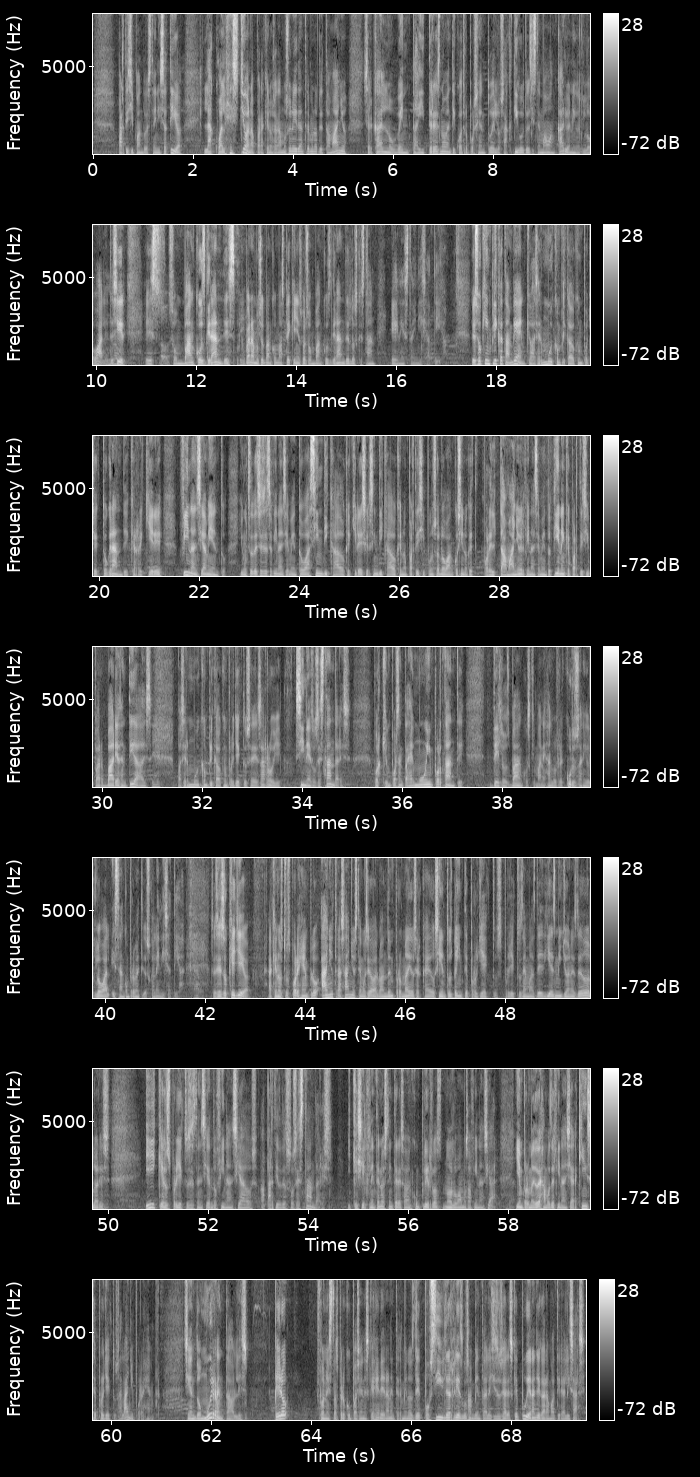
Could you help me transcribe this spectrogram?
participando de esta iniciativa, la cual gestiona, para que nos hagamos una idea en términos de tamaño, cerca del 93-94% de los activos del sistema bancario a nivel global. Es decir, es, son bancos grandes, porque bueno, hay muchos bancos más pequeños, pero son bancos grandes los que están en esta iniciativa. ¿Eso qué implica también? Que va a ser muy complicado que un proyecto grande que requiere financiamiento, y muchas veces ese financiamiento va sindicado, ¿qué quiere decir sindicado? Que no participa un solo banco, sino que por el tamaño del financiamiento tienen que participar varias entidades, va a ser muy complicado que un proyecto se desarrolle sin esos estándares, porque un porcentaje muy importante de los bancos que manejan los recursos a nivel global están comprometidos con la iniciativa. Entonces, ¿eso qué lleva? a que nosotros, por ejemplo, año tras año estemos evaluando en promedio cerca de 220 proyectos, proyectos de más de 10 millones de dólares, y que esos proyectos estén siendo financiados a partir de esos estándares y que si el cliente no está interesado en cumplirlos, no lo vamos a financiar. Y en promedio dejamos de financiar 15 proyectos al año, por ejemplo, siendo muy rentables, pero con estas preocupaciones que generan en términos de posibles riesgos ambientales y sociales que pudieran llegar a materializarse.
